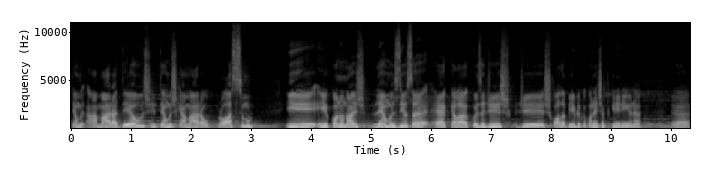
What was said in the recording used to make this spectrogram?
temos amar a Deus e temos que amar ao próximo. E, e quando nós lemos isso, é, é, aquela coisa de, de escola bíblica quando a gente é pequenininho, né? É,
